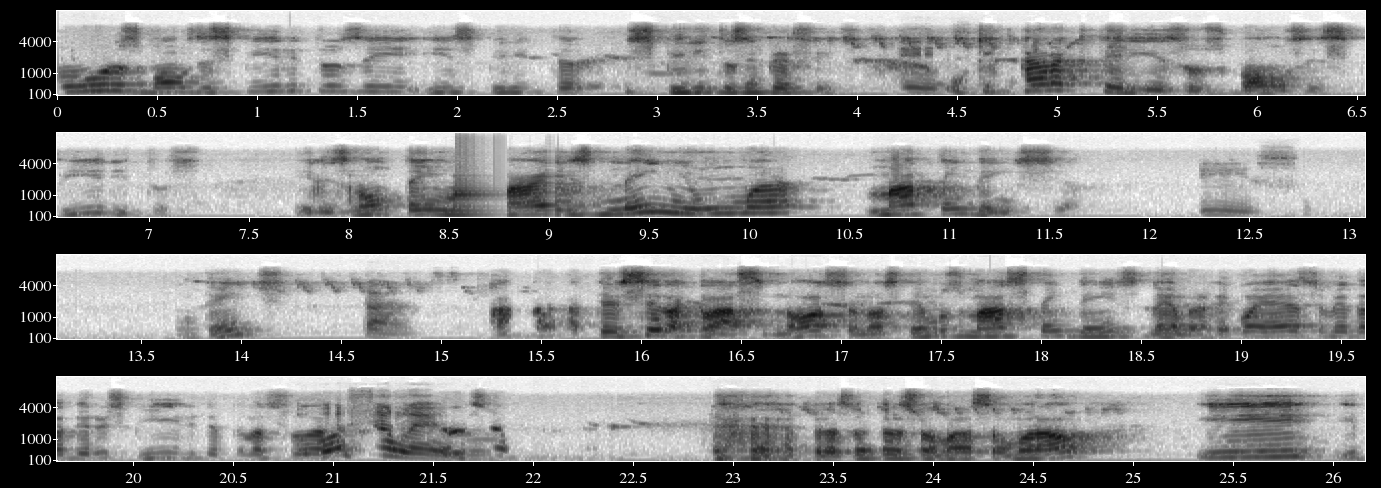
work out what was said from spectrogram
Puros, bons espíritos e, e espírita, espíritos imperfeitos. Isso. O que caracteriza os bons espíritos, eles não têm mais nenhuma má tendência. Isso. Entende? Tá. A, a, terceira classe nossa, nós temos más tendências. Lembra? Reconhece o verdadeiro espírito pela sua. Você lembra? pela sua transformação moral e,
